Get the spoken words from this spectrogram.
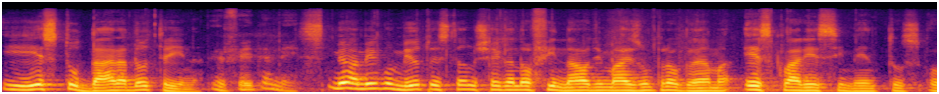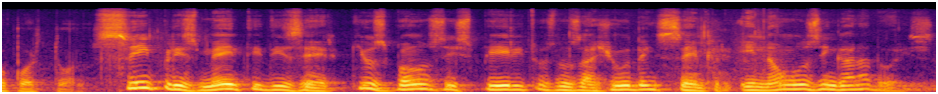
e estudar a doutrina. Perfeitamente. Meu amigo Milton, estamos chegando ao final de mais um programa Esclarecimentos Oportunos. Simplesmente dizer que os bons espíritos nos ajudem sempre e não os enganadores.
